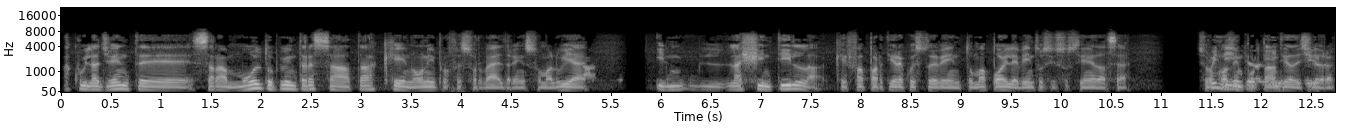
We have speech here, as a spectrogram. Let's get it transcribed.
a cui la gente sarà molto più interessata che non il professor Veldre. Insomma, lui è esatto. il, la scintilla che fa partire questo evento, ma poi l'evento si sostiene da sé. Ci sono Quindi, cose importanti da decidere.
